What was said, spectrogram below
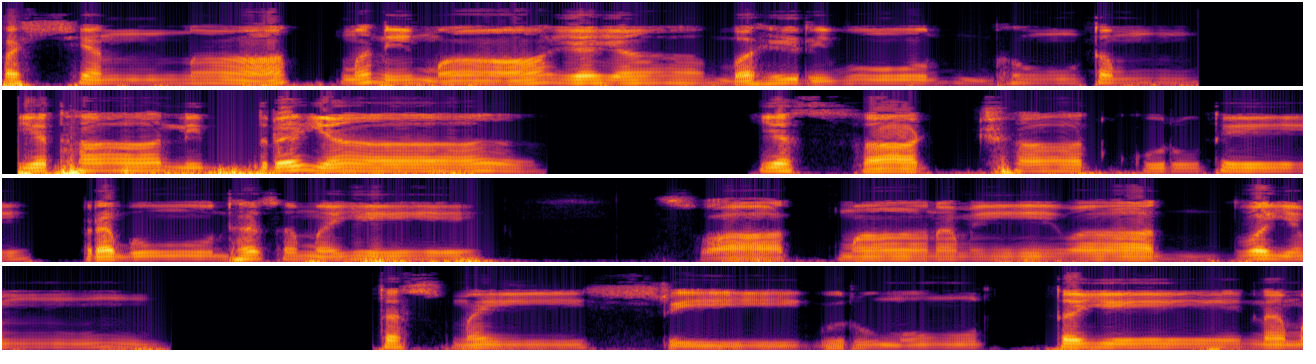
पश्यन्नात्मनि मायया बहिरिवोद्भूतम्। यथा निद्रया। यः साक्षात्कुरुते प्रबोधसमये स्वात्मानमेवाद्वयम् तस्मै श्रीगुरुमूर्तये नम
